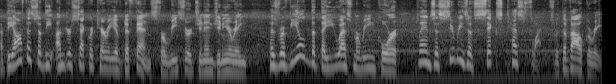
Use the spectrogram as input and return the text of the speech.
at the Office of the Undersecretary of Defense for Research and Engineering, has revealed that the U.S. Marine Corps plans a series of six test flights with the Valkyrie.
